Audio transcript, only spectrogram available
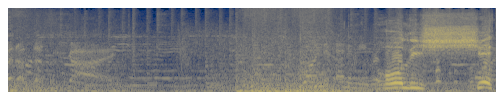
One enemy remaining. Holy shit!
